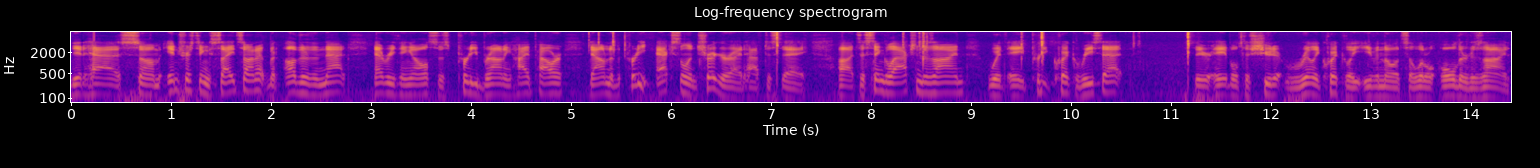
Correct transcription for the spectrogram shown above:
It has some interesting sights on it, but other than that, everything else is pretty Browning high power, down to the pretty excellent trigger, I'd have to say. Uh, it's a single action design with a pretty quick reset so you're able to shoot it really quickly even though it's a little older design.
